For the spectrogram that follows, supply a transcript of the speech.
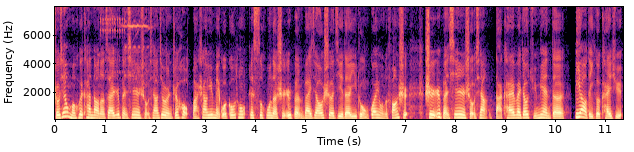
首先，我们会看到呢，在日本新任首相就任之后，马上与美国沟通，这似乎呢是日本外交设计的一种惯用的方式，是日本新任首相打开外交局面的必要的一个开局。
